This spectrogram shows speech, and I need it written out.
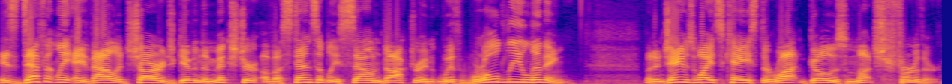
Is definitely a valid charge given the mixture of ostensibly sound doctrine with worldly living. But in James White's case, the rot goes much further.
